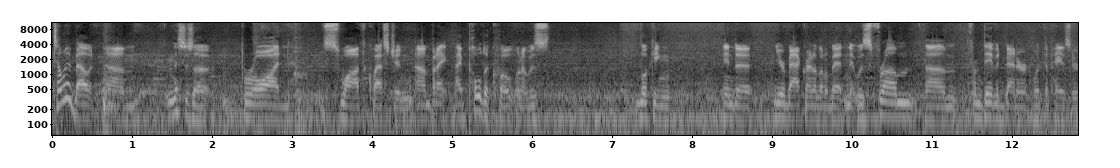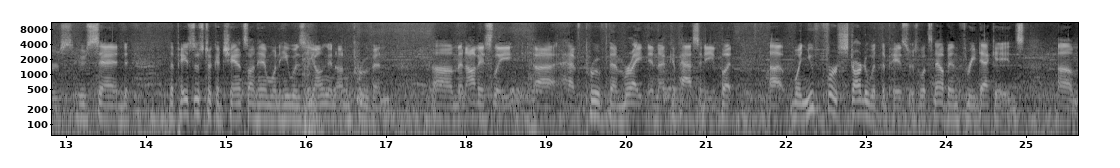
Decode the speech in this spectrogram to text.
Tell me about, um, and this is a broad swath question, um, but I, I pulled a quote when I was looking into your background a little bit, and it was from um, from David Benner with the Pacers, who said the Pacers took a chance on him when he was young and unproven, um, and obviously uh, have proved them right in that capacity. But uh, when you first started with the Pacers, what's now been three decades, um,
